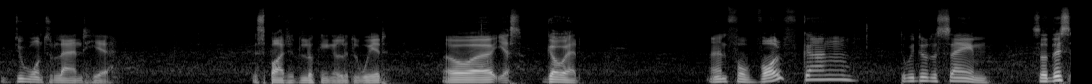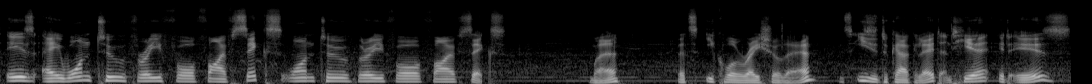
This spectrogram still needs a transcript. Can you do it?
we do want to land here. Despite it looking a little weird. Oh, uh, yes. Go ahead. And for Wolfgang, do we do the same? So this is a 1, 2, 3, 4, 5, 6. 1, 2, 3, 4, 5, 6. Well, that's equal ratio there. It's easy to calculate. And here it is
